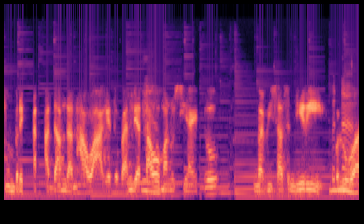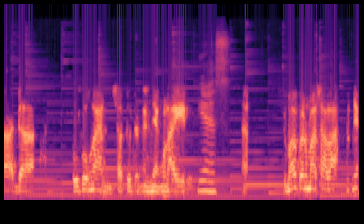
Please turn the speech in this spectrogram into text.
memberikan Adam dan Hawa gitu kan. Dia Iya. tahu manusia itu nggak bisa sendiri, Benar. perlu ada hubungan satu dengan yang lain. Yes. Cuma permasalahannya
